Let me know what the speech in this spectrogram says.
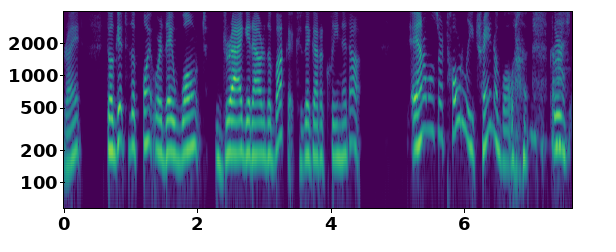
right? They'll get to the point where they won't drag it out of the bucket because they got to clean it up. Animals are totally trainable. Oh there's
